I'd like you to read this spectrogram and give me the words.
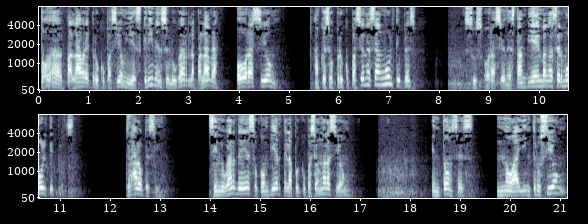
toda palabra de preocupación y escribe en su lugar la palabra oración. Aunque sus preocupaciones sean múltiples, sus oraciones también van a ser múltiples. Claro que sí. Si en lugar de eso convierte la preocupación en oración, entonces no hay intrusión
